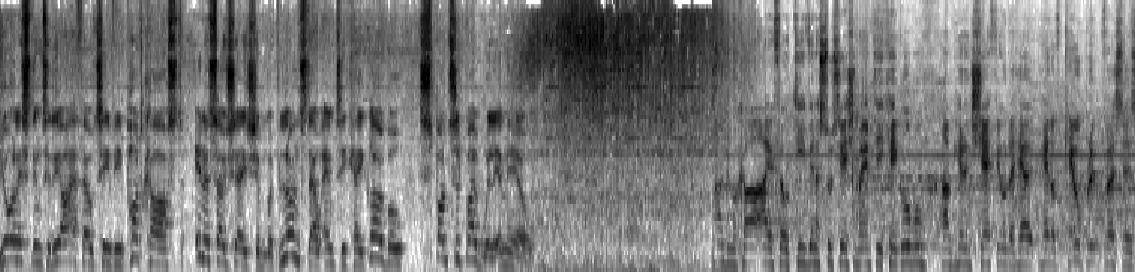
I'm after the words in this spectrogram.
You're listening to the IFL TV podcast in association with Lonsdale MTK Global, sponsored by William Hill. Andrew McCart, IFL TV in association with MTK Global. I'm here in Sheffield ahead of Kell Brook versus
